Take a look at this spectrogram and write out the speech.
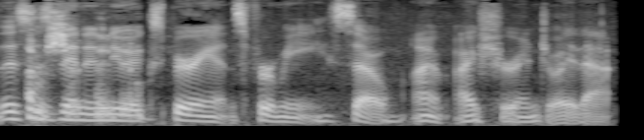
this I'm has sure been a new do. experience for me, so I, I sure enjoy that.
